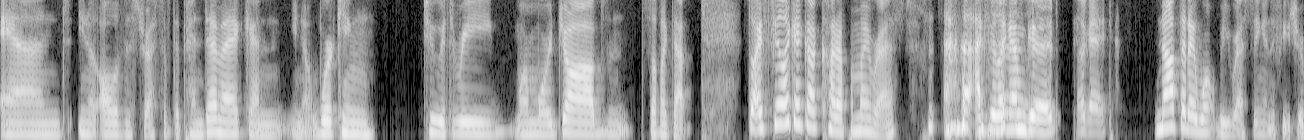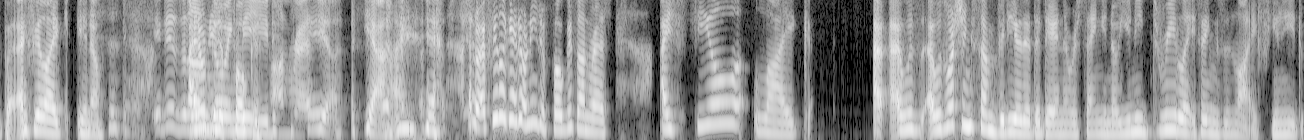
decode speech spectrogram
and, you know, all of the stress of the pandemic and, you know, working two or three or more jobs and stuff like that. So I feel like I got caught up on my rest. I feel like I'm good. Okay. Not that I won't be resting in the future, but I feel like, you know, it is an I don't need to focus need. on rest. Yeah. yeah, I, yeah. I, I feel like I don't need to focus on rest. I feel like I, I was I was watching some video the other day, and they were saying, you know, you need three things in life. You need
